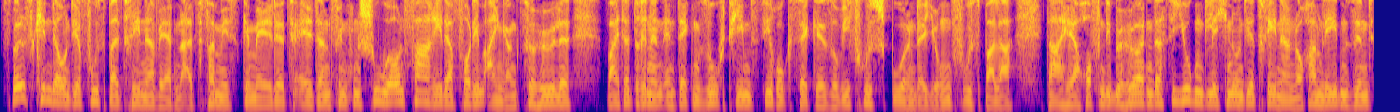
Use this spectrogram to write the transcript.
Zwölf Kinder und ihr Fußballtrainer werden als vermisst gemeldet. Eltern finden Schuhe und Fahrräder vor dem Eingang zur Höhle. Weiter drinnen entdecken Suchteams die Rucksäcke sowie Fußspuren der jungen Fußballer. Daher hoffen die Behörden, dass die Jugendlichen und ihr Trainer noch am Leben sind.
